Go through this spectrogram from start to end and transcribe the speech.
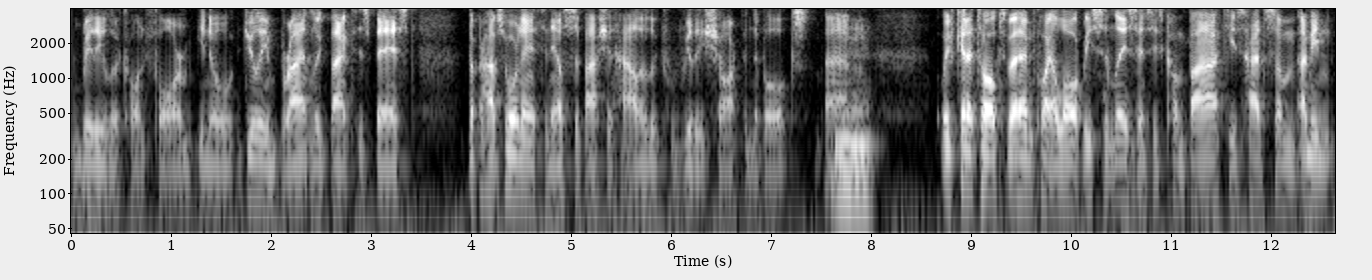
really look on form. You know, Julian Brandt looked back to his best, but perhaps more than anything else, Sebastian Haller looked really sharp in the box. Um, mm. We've kind of talked about him quite a lot recently since he's come back. He's had some. I mean,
